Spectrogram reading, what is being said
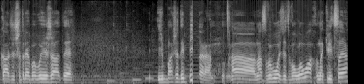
кажуть, що треба виїжджати і бачити пітера, а нас вивозять в Волноваху на кільце,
